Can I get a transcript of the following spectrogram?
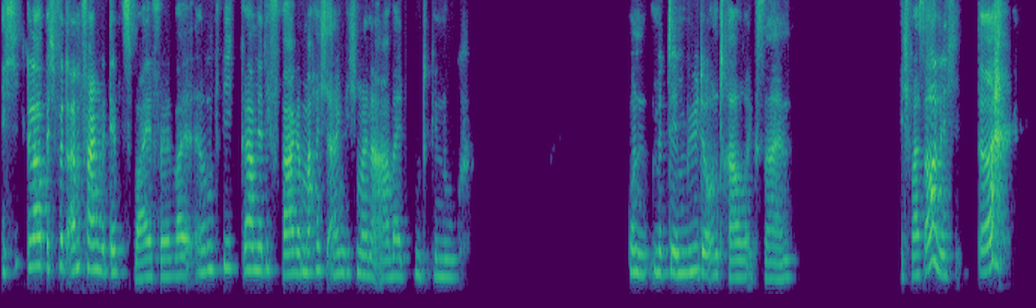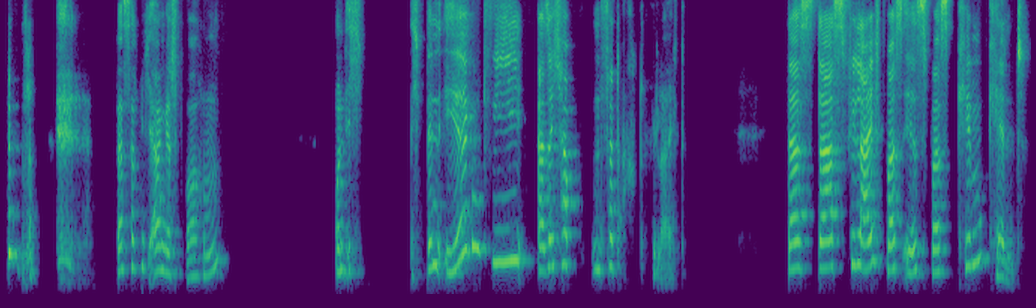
Ich glaube, ich würde anfangen mit dem Zweifel, weil irgendwie kam mir die Frage, mache ich eigentlich meine Arbeit gut genug? Und mit dem müde und traurig sein. Ich weiß auch nicht. Das hat mich angesprochen. Und ich ich bin irgendwie, also ich habe einen Verdacht vielleicht, dass das vielleicht was ist, was Kim kennt.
